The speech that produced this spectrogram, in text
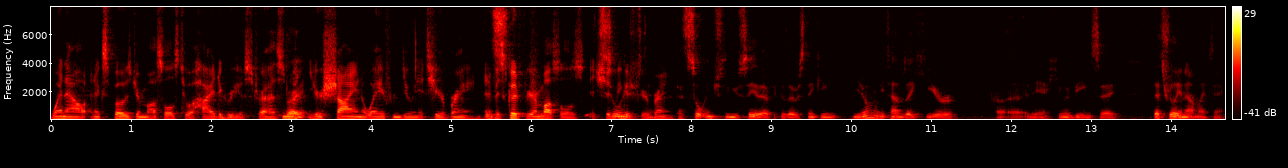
went out and exposed your muscles to a high degree of stress, Right. but you're shying away from doing it to your brain. And if it's good for your muscles, it should so be good for your brain. That's so interesting you say that because I was thinking, you know how many times I hear uh, a human being say, "That's really not my thing,"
